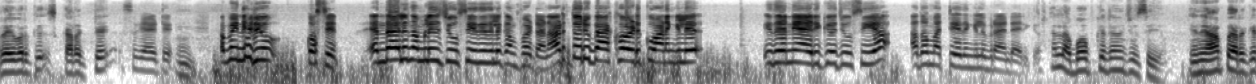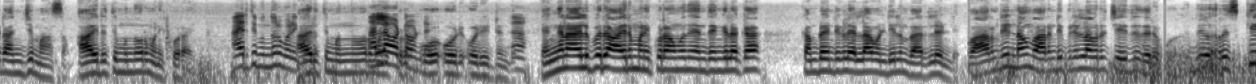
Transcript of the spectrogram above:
ഡ്രൈവർക്ക് കറക്റ്റ് സുഖമായിട്ട് അപ്പൊ ഇനി ഒരു ക്വസ്റ്റ്യൻ എന്തായാലും നമ്മൾ ഇത് ചൂസ് ചെയ്തതിൽ കംഫർട്ടാണ് അടുത്തൊരു ബാക്കോ എടുക്കുവാണെങ്കിൽ ഇത് തന്നെ ആയിരിക്കുമോ ചൂസ് ചെയ്യുക? അതോ മറ്റേതെങ്കിലും ബ്രാൻഡ് ആയിരിക്കും അല്ല ബോബ് തന്നെ ചൂസ് ചെയ്യും. ഇനി ഞാൻ ഇപ്പോൾ ഇറക്കിയിട്ട് അഞ്ച് മാസം. ആയിരത്തി മുന്നൂറ് മണിക്കൂറായി ആയിരത്തി മുന്നൂറ് മണിക്കൂർ ആയിരത്തി മുന്നൂറ് ഓടിയിട്ടുണ്ട്. എങ്ങനെയായാലും ഇപ്പോൾ ഒരു ആയിരം ആകുമ്പോൾ എന്തെങ്കിലുമൊക്കെ കംപ്ലൈന്റുകൾ എല്ലാ വണ്ടിയിലും വരലുണ്ട്. വാറണ്ടി ഉണ്ടാവും വാറണ്ടി പീരീഡിൽ അവർ ചെയ്തു തരും. ഇത് റിസ്കി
